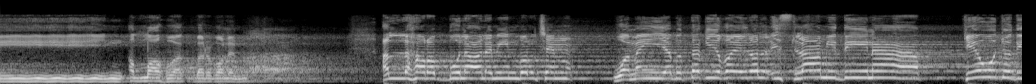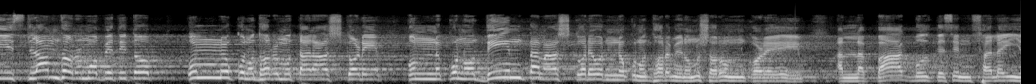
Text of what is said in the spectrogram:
الخاسرين الله أكبر বলেন আল্লাহ রব্বুল আলমিন বলছেন ওয়ামাইয়াবতাকি গায়রাল ইসলামি দীনা কেউ যদি ইসলাম ধর্ম ব্যতীত অন্য কোন ধর্ম তালাশ করে, অন্য কোন দিন তালাশ করে, অন্য কোন ধর্মের অনুসরণ করে। আল্লাহ পাক বলতেছেন, ফালাই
